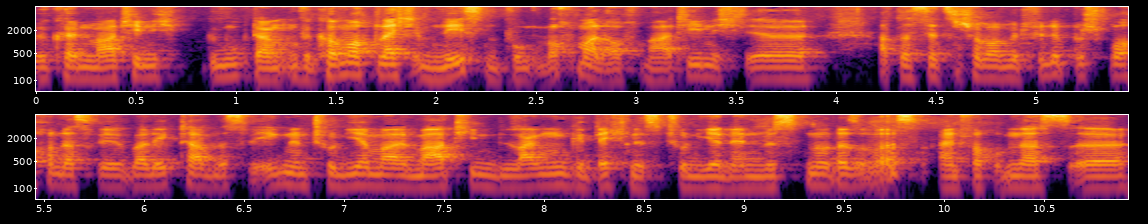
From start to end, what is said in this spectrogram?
wir können Martin nicht genug danken. Wir kommen auch gleich im nächsten Punkt nochmal auf Martin. Ich äh, habe das jetzt schon mal mit Philipp besprochen, dass wir überlegt haben, dass wir irgendein Turnier mal Martin Lang Gedächtnisturnier nennen müssten oder sowas. Einfach um das. Äh,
